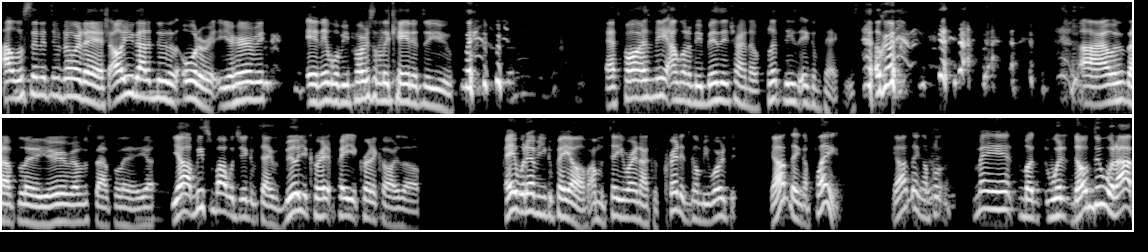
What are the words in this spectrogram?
I will send it through DoorDash. All you got to do is order it. You hear me? And it will be personally catered to you. as far as me, I'm going to be busy trying to flip these income taxes. Okay. All right, I'm gonna stop playing. You hear me? I'm gonna stop playing. Yeah, y'all be smart with your income taxes. Bill your credit, pay your credit cards off. Pay whatever you can pay off. I'm gonna tell you right now, because credit's gonna be worth it. Y'all think I'm playing? Y'all think I'm playing? Man, but what? Don't do what I.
